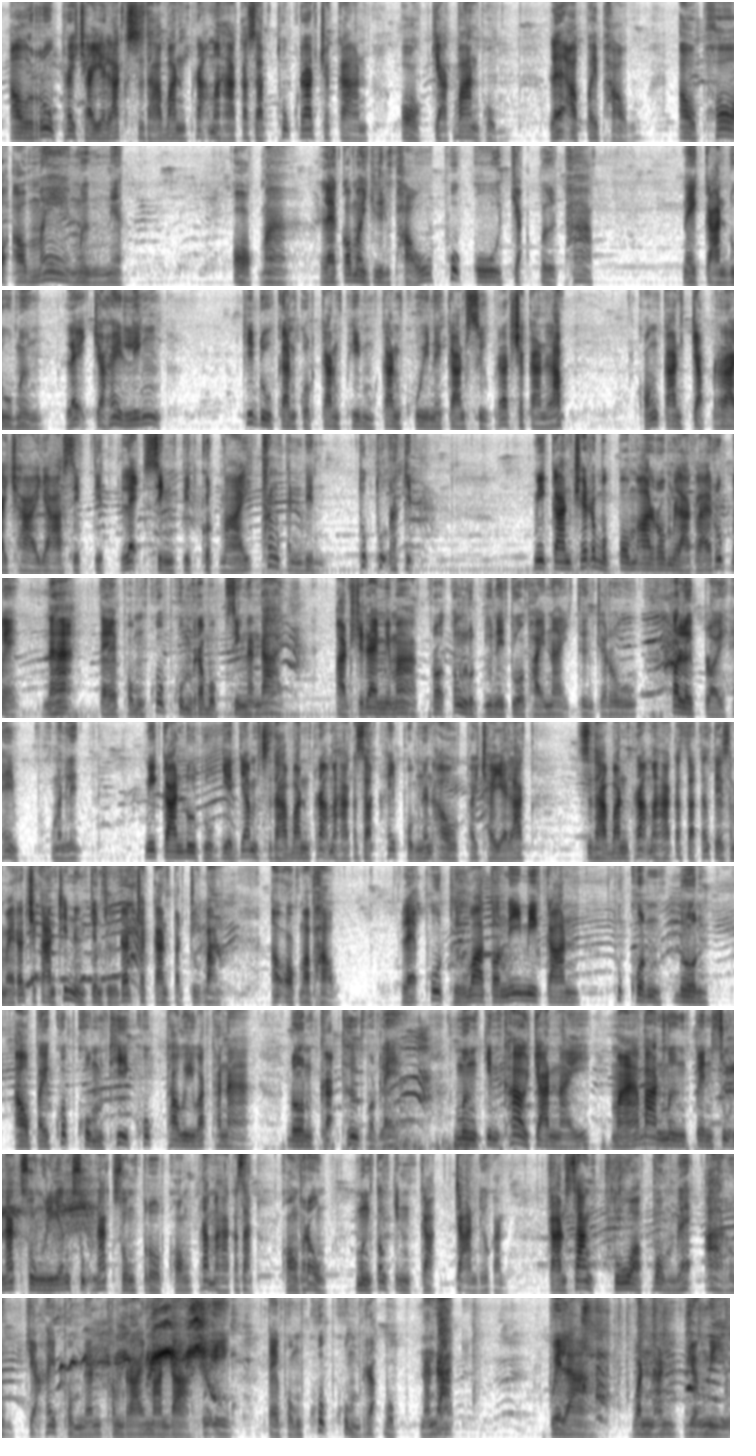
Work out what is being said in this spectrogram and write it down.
เอารูปพระชัยลักษณ์สถาบันพระมหากษัตริย์ทุกราชการออกจากบ้านผม และเอาไปเผา เอาพ่อเอาแม่มึงเนี่ย ออกมาและก็มายืนเผาพวกกูจะเปิดภาพ ในการดูมึง และจะให้ลิงก์ที่ดูการกดการพิมพ์ การคุยในการสืบราชการลับ ของการจับรายชายาเสพติด และสิ่งผิดกฎหมายทั้งแผ่นดิน ทุกธุรกิจ มีการใช้ระบบปมอารมณ์หลากหลายรูปแบบนะฮะแต่ผมควบคุมระบบสิ่งนั้นได้ อาจจะได้ไม่มาก เพราะต้องหลุดอยู่ในตัวภายในถึงจะรู้ ก็เลยปล่อยให้พวกมันเล่น มีการดูถูกเหยียดย่ำสถาบันพระมหากษัตริย์ให้ผมนั้นเอาพระชัยลักษณ์ สถาบันพระมหากษัตริย์ตั้งแต่สมัยรัชกาลที่หนึ่งจนถึงรัชกาลปัจจุบันเอาออกมาเผา และพูดถึงว่าตอนนี้มีการทุกคนโดนเอาไปควบคุมที่คุกทวีวัฒนา โดนกระทืบหมดแล้ว มึงกินข้าวจานไหน หมาบ้านมึงเป็นสุนัขทรงเลี้ยงสุนัขทรงโปรดของพระมหากษัตริย์ของพระองค์ มึงต้องกินกะจานเดียวกัน การสร้างตัวปมและอารมณ์จะให้ผมนั้นทำร้ายมารดาตัวเอง แต่ผมควบคุมระบบนั้นได้ เวลา วันนั้นยังมีอยู่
